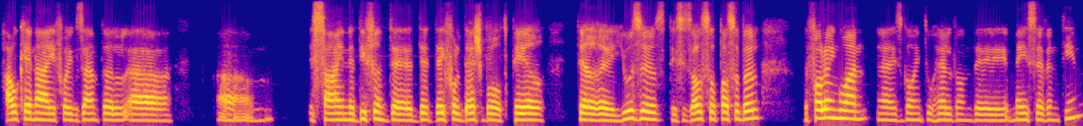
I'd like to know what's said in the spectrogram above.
How can I, for example, uh, um, assign a different uh, default dashboard per, per uh, users? This is also possible. The following one uh, is going to held on the May 17.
